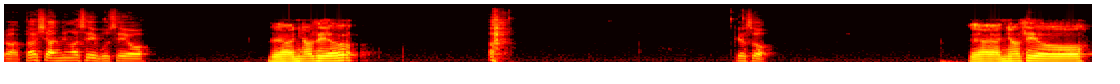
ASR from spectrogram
자, 다시 안녕하세요 보세요. 네, 안녕하세요. 계속. 네, 안녕하세요.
